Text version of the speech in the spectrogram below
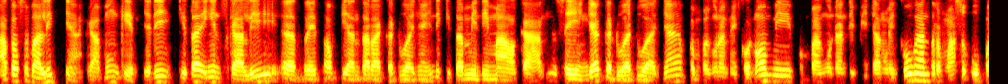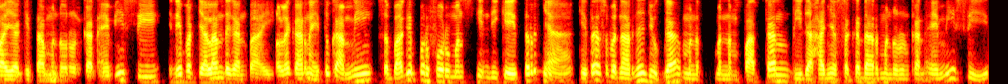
atau sebaliknya, gak mungkin. Jadi kita ingin sekali uh, trade off di antara keduanya ini kita minimalkan sehingga kedua-duanya pembangunan ekonomi, pembangunan di bidang lingkungan termasuk upaya kita menurunkan emisi ini berjalan dengan baik. Oleh karena itu kami sebagai performance indicatornya kita sebenarnya juga menempatkan tidak hanya sekedar menurunkan emisi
